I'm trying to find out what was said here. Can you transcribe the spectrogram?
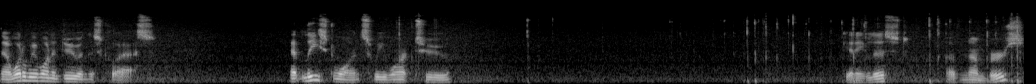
now what do we want to do in this class? At least once we want to get a list of numbers,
